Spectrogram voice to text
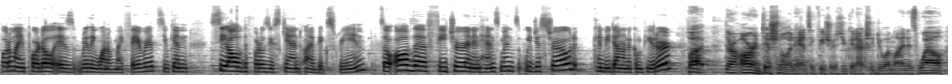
Photomyne Portal is really one of my favorites. You can see all of the photos you scanned on a big screen. So all of the feature and enhancements we just showed can be done on a computer. But there are additional enhancing features you can actually do online as well.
